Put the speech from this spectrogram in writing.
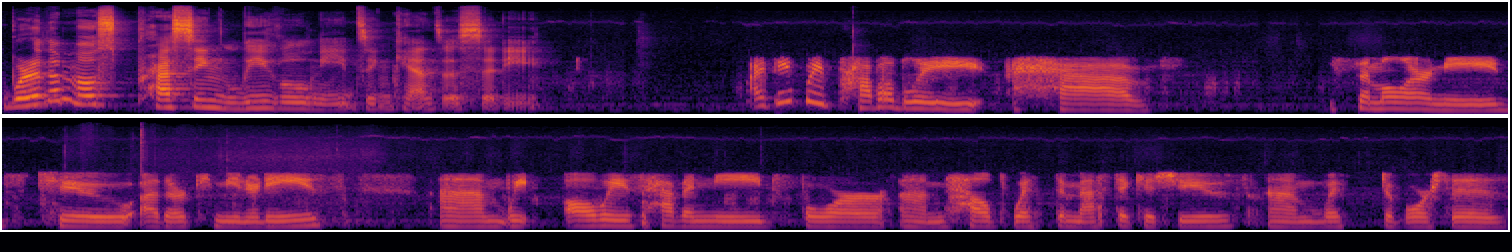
what are the most pressing legal needs in Kansas City? I think we probably have similar needs to other communities. Um, we always have a need for um, help with domestic issues, um, with divorces,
